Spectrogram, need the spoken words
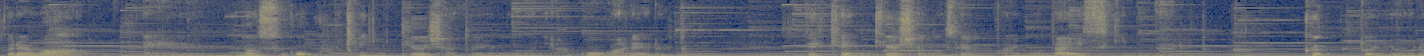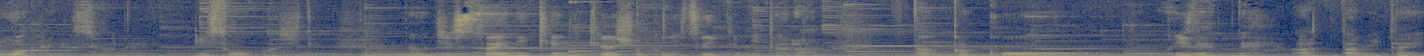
それは、えー、ものすごく研究者というものに憧れると。で研究者の先輩も大好きになると。グッと寄るわけですよね。理想化して。でも実際に研究職についてみたらなんかこう以前ねあったみたいに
